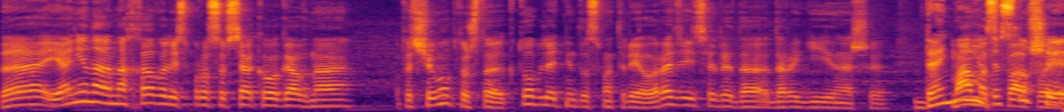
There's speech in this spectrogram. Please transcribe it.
Да, и они на- нахавались просто всякого говна. Почему? Потому что кто, блядь, не досмотрел? Родители, да, дорогие наши. Да Мама нет, да с папой, слушай,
